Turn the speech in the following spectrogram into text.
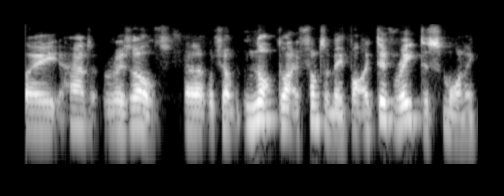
they had results, uh, which I've not got in front of me, but I did read this morning.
